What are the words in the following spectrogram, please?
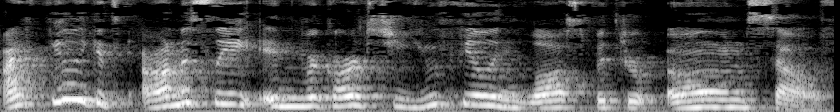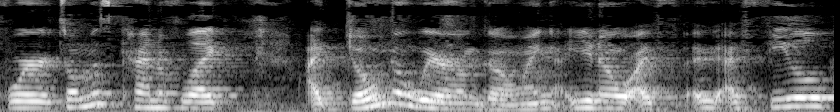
I feel like it's honestly in regards to you feeling lost with your own self, where it's almost kind of like, I don't know where I'm going. You know, I, I feel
